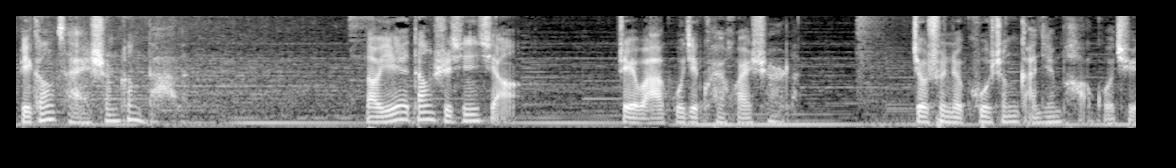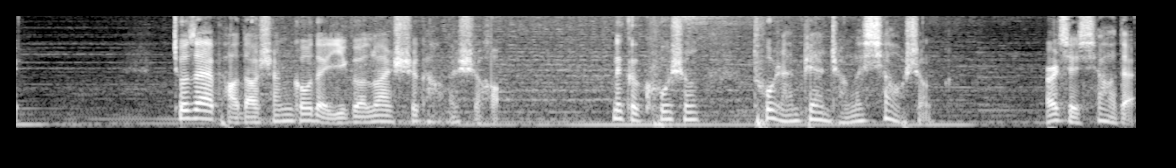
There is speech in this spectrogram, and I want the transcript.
比刚才声更大了。老爷爷当时心想：“这娃估计快坏事了。”就顺着哭声赶紧跑过去。就在跑到山沟的一个乱石岗的时候，那个哭声突然变成了笑声，而且笑的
